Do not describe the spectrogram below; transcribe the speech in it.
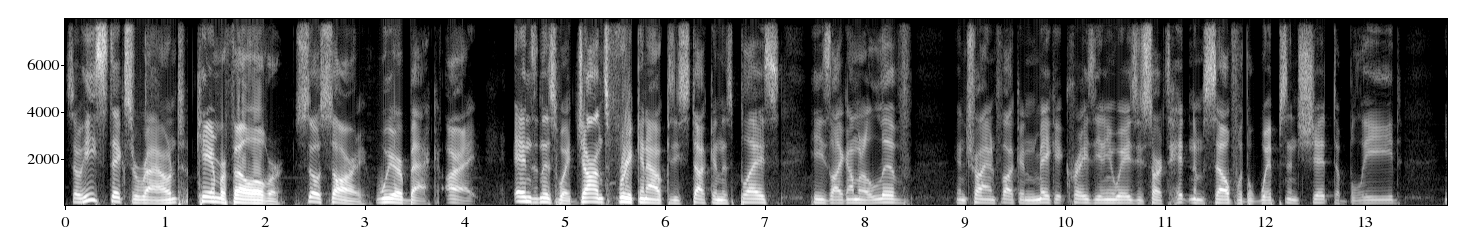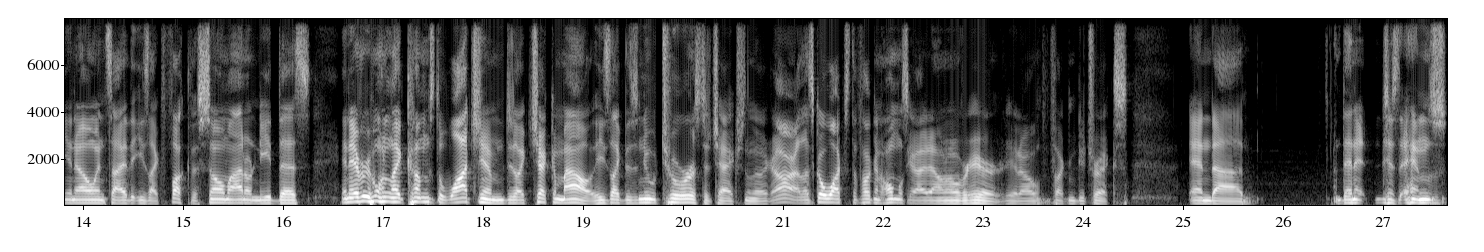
So he sticks around. Camera fell over. So sorry. We are back. All right. Ends in this way. John's freaking out because he's stuck in this place. He's like, I'm going to live and try and fucking make it crazy anyways. He starts hitting himself with the whips and shit to bleed, you know, inside that he's like, fuck the soma, I don't need this. And everyone like comes to watch him to like check him out. He's like this new tourist attraction. They're like, all right, let's go watch the fucking homeless guy down over here, you know, fucking do tricks. And uh, then it just ends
